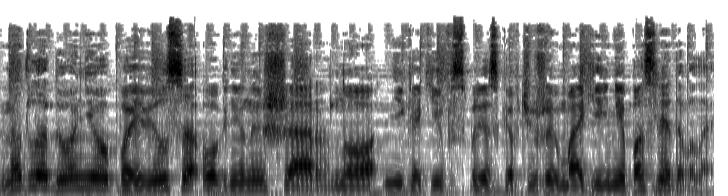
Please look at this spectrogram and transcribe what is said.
Над ладонью появился огненный шар, но никаких всплесков чужой магии не последовало.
